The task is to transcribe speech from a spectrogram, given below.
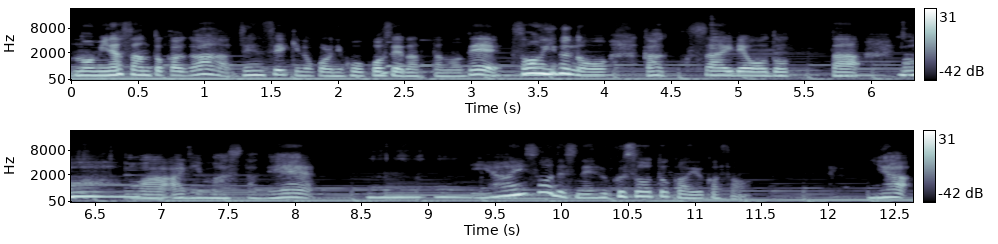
の皆さんとかが全盛期の頃に高校生だったのでそういうのを学祭で踊ったのはありましたね。うん似合いそうですね服装とかゆかさんいや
